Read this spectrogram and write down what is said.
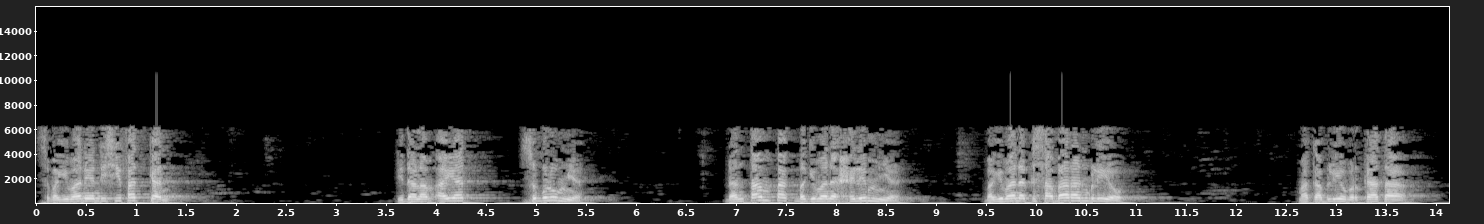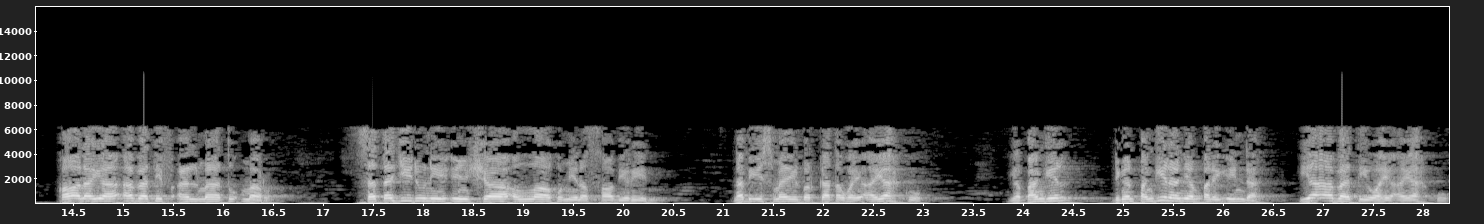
sebagaimana yang disifatkan di dalam ayat sebelumnya dan tampak bagaimana hilimnya bagaimana kesabaran beliau maka beliau berkata qala ya abati fa'al ma tu'mar satajiduni insyaallah minas sabirin Nabi Ismail berkata wahai ayahku dia panggil dengan panggilan yang paling indah. Ya abati wahai ayahku.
